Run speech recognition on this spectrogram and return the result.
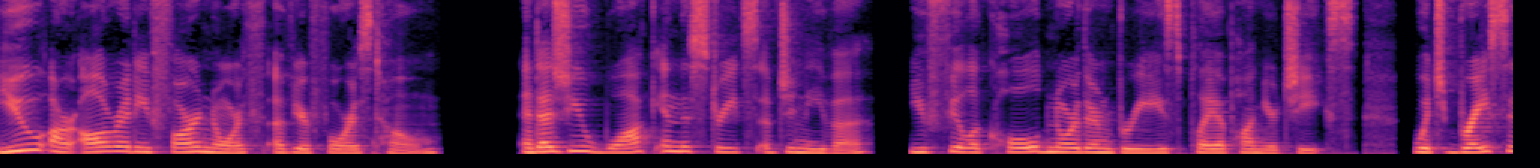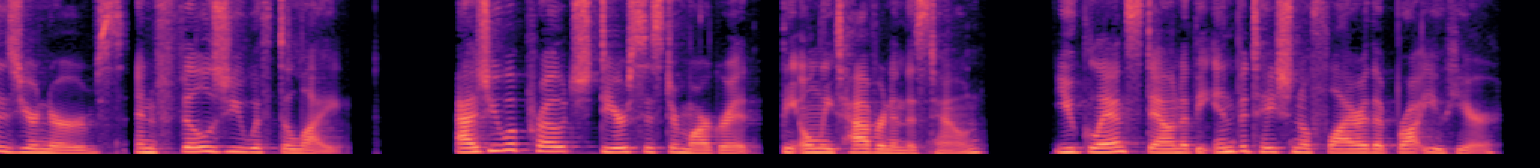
You are already far north of your forest home, and as you walk in the streets of Geneva, you feel a cold northern breeze play upon your cheeks, which braces your nerves and fills you with delight. As you approach Dear Sister Margaret, the only tavern in this town, you glance down at the invitational flyer that brought you here.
